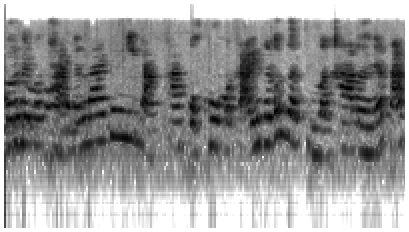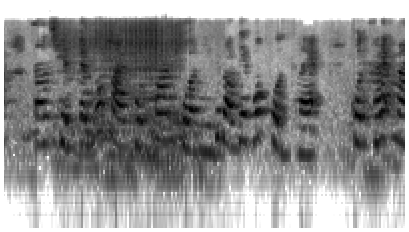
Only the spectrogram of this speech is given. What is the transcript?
บริเวณบนฐานด้านล่างก็มีหลังคาปกคลุมอะค่ะอันนี้เราต้องเดินถึงหลังคาเลยนะคะเราเห็นเป็นลวดลายโคนปั้นตัวนี้ที่เราเรียกว่าโคนแคระโคนแคระมา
